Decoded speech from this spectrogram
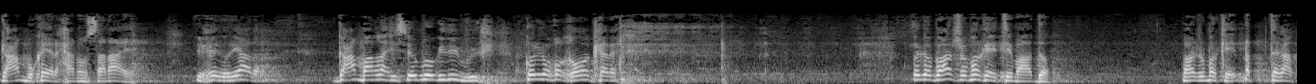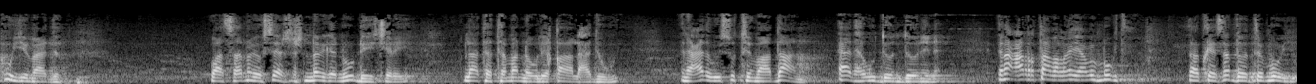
gacan buu ka yar xanuunsanaaye. Wuxuu waryaada gacan baan la haysoo moogidin buu qoriga ma qaban kare marka baashu markay timaado baashu markay dhab dagaalka u yimaado waa sida nabiga nuu dhihi jiray laa tatamanaw liqaa alcaduwi inay cadow isu timaadaan aad ha u doondoonina ina carartaabaa laga yaaba mogta adkaysan doonta mooyi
